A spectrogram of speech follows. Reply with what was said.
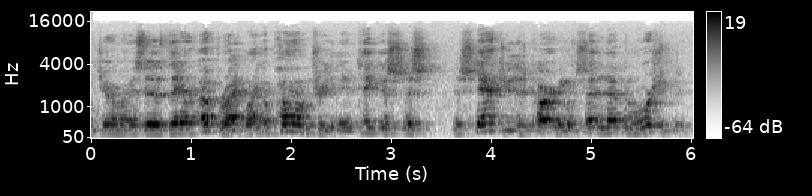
And Jeremiah says, They are upright like a palm tree. They take this, this, this statue, this carving, and set it up and worship it.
